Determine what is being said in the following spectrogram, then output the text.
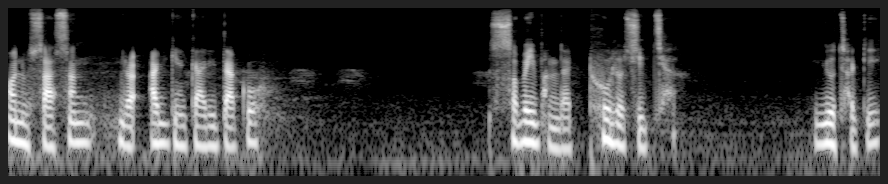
अनुशासन र आज्ञाकारिताको सबैभन्दा ठुलो शिक्षा यो छ कि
